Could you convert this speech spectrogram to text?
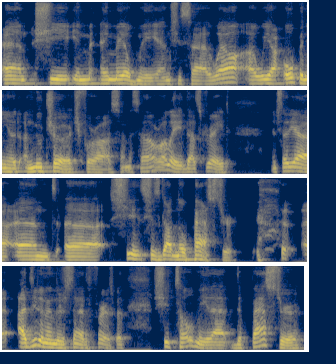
And she emailed me and she said, "Well, uh, we are opening a, a, new church for us." And I said, "Oh, really? That's great." And she said, "Yeah." And uh, she she's got no pastor I didn't understand at first, but she told me that the pastor,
